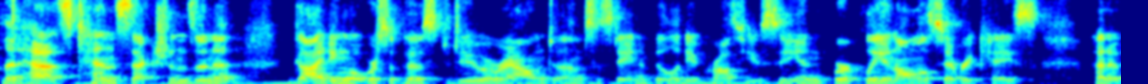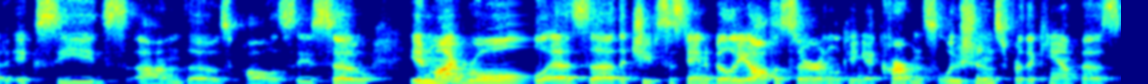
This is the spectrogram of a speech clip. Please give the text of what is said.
that has 10 sections in it, guiding what we're supposed to do around um, sustainability across UC and Berkeley in almost every case kind of exceeds um, those policies. So in my role as uh, the Chief Sustainability Officer and looking at carbon solutions for the campus,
